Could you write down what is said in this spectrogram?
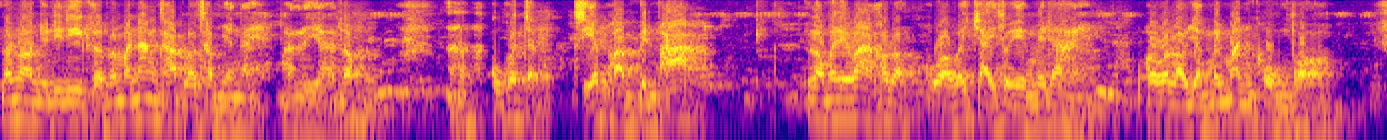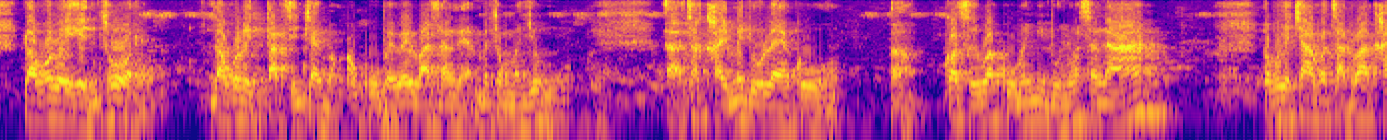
เรานอนอยู่ดีๆ เกิดมันมานั่งทับเราทำยังไงภรรยาเนาะ กูก็จะเสียความเป็นพระ เราไม่ได้ว่าเขาหรอกกลัวไว้ใจตัวเองไม่ได้ เพราะว่าเรายังไม่มั่นคงพอ เราก็เลยเห็นโทษ เราก็เลยตัดสินใจบอกเอากูไปไว้วัดนั่นแหละ ไม่ต้องมายุ่งอ่าถ้าใครไม่ดูแลกูก็ถือว่ากูไม่มีบุญวาสนาพระพุทธเจ้าก็จัดว่าใคร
